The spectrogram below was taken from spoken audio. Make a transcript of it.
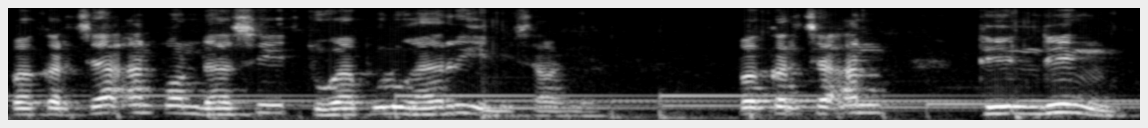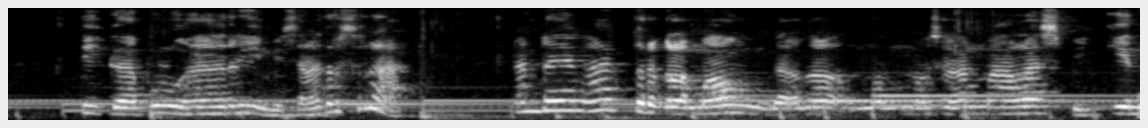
pekerjaan pondasi 20 hari misalnya, pekerjaan dinding 30 hari misalnya. Terserah. Anda yang atur. Kalau mau nggak kalau misalkan malas bikin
